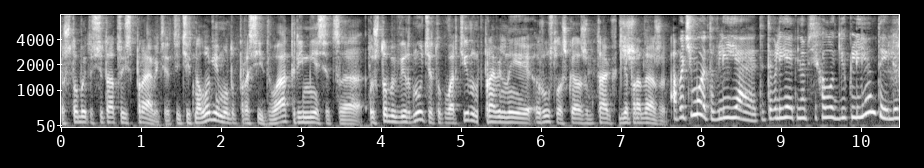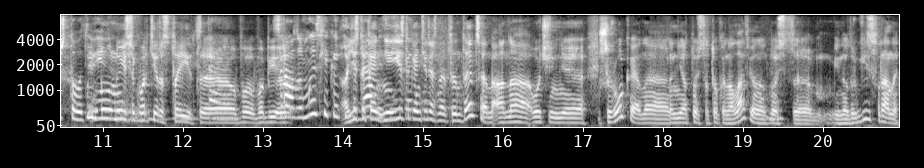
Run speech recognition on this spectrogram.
чтобы эту ситуацию исправить. Эти технологии могут просить 2-3 месяца, чтобы вернуть эту квартиру в правильные русла, скажем так, для продажи. А почему это влияет? Это влияет на психологию клиента или что? Ну, ну если квартира стоит э, в, в объ... Сразу мысли какие-то, А есть, да, такая, не, есть такая интересная тенденция, она, она очень э, широкая, она не относится только на Латвию, она относится и на другие страны.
